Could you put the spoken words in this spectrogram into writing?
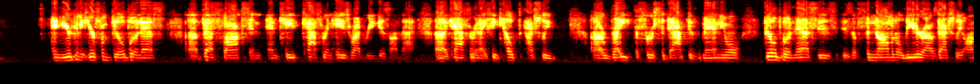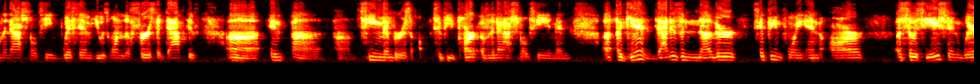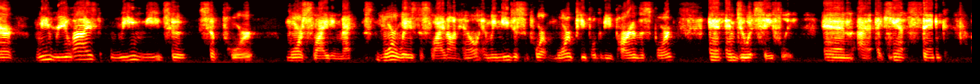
and you're going to hear from Bill Boness, uh, Beth Fox, and, and Kate, Catherine Hayes Rodriguez on that. Uh, Catherine, I think, helped actually uh, write the first adaptive manual. Bill Boness is, is a phenomenal leader. I was actually on the national team with him. He was one of the first adaptive uh, in, uh, um, team members to be part of the national team. And uh, again, that is another tipping point in our association where we realized we need to support more sliding, more ways to slide on hill, and we need to support more people to be part of the sport and, and do it safely. And I, I can't thank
